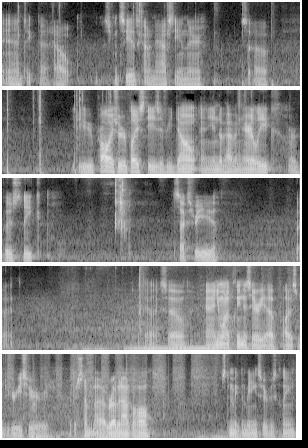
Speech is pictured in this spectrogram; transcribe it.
and take that out. As you can see it's kind of nasty in there. So you probably should replace these if you don't and you end up having an air leak or a boost leak. It sucks for you, but okay, like so. And you want to clean this area up, probably some degreaser or, or some uh, rubbing alcohol, just to make the mating surface clean.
